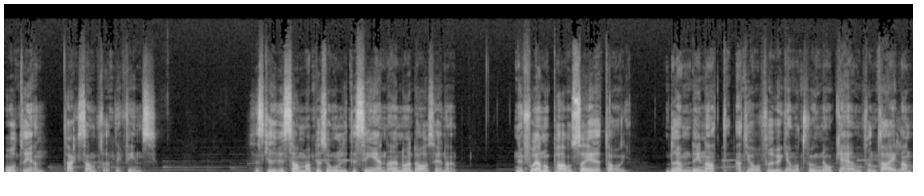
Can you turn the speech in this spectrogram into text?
Återigen, tacksam för att ni finns. Sen skriver samma person lite senare, några dagar senare. Nu får jag nog pausa er ett tag. Drömde i natt att jag och frugan var tvungna att åka hem från Thailand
